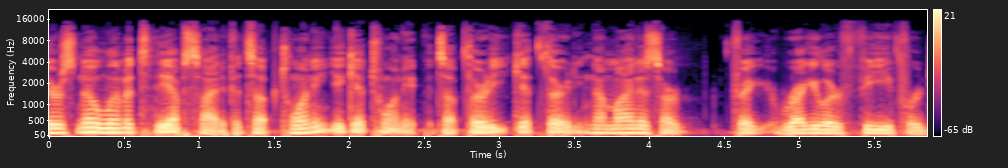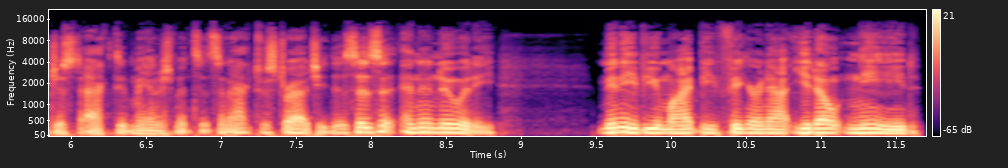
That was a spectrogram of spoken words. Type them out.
There's no limit to the upside. If it's up 20, you get 20. If it's up 30, you get 30. Now minus our regular fee for just active management. It's an active strategy. This isn't an annuity. Many of you might be figuring out you don't need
